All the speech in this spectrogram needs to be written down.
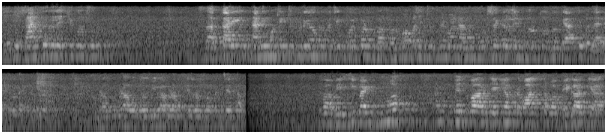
હું તો સાંસદ રહી ચૂક્યો છું. સરકારી નાની મોટી ચૂંટણીઓ કે પછી કોઈ પણ મનપાની ચૂંટણીમાં નાનું મોટરસાઇકલ લઈને દોડતો હતો ત્યારથી બધાને જોડાય હમણાં કુબડા ઉદ્યોગી આપણા ફેરવતો પંચાયતના એવા વીસીભાઈ ઠુમર અને ઉમેદવાર જેની આપણે વાત કરવા ભેગા થયા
